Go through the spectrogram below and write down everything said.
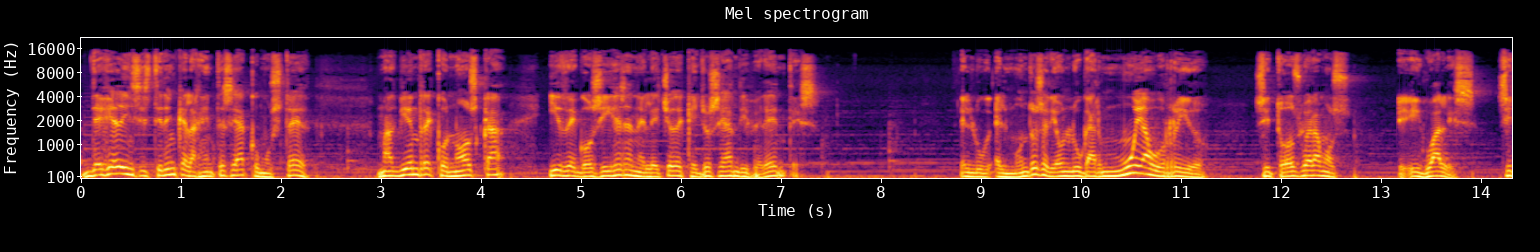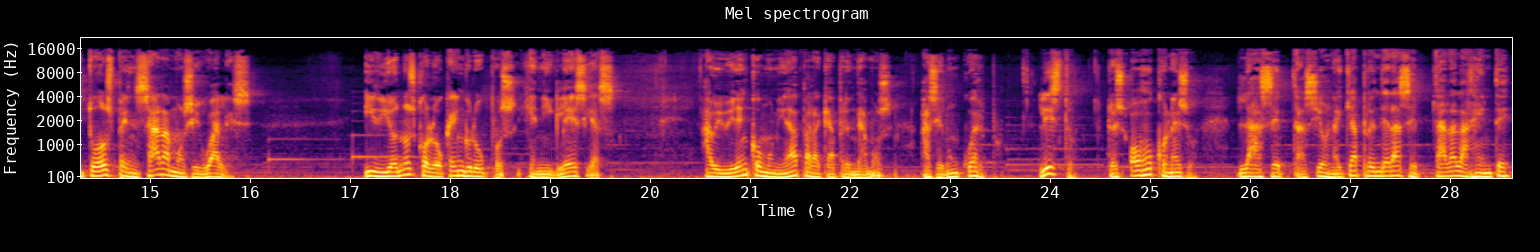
Deje de insistir en que la gente sea como usted. Más bien reconozca y regocíjese en el hecho de que ellos sean diferentes. El, el mundo sería un lugar muy aburrido si todos fuéramos iguales, si todos pensáramos iguales. Y Dios nos coloca en grupos y en iglesias a vivir en comunidad para que aprendamos a ser un cuerpo. Listo. Entonces, ojo con eso. La aceptación. Hay que aprender a aceptar a la gente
